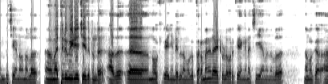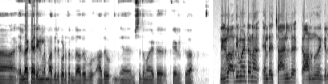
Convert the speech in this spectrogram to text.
എന്ത് ചെയ്യണമെന്നുള്ളത് മറ്റൊരു വീഡിയോ ചെയ്തിട്ടുണ്ട്. അത് നോക്കി നോക്കിക്കഴിഞ്ഞിട്ടുണ്ടെങ്കിൽ നമുക്ക് പെർമനന്റ് ആയിട്ടുള്ളവർക്ക് എങ്ങനെ ചെയ്യാമെന്നുള്ളത് നമുക്ക് എല്ലാ കാര്യങ്ങളും അതിൽ കൊടുത്തിട്ടുണ്ട്. അത് അത് വിശദമായിട്ട് കേൾക്കുക. നിങ്ങൾ ആദ്യമായിട്ടാണ് എന്റെ ചാനൽ കാണുന്നതെങ്കിൽ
